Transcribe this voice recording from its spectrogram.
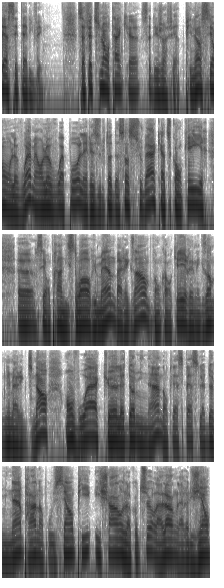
est-ce c'est arrivé. Ça fait-tu longtemps que c'est déjà fait? Puis là, si on le voit, mais on le voit pas, les résultats de ça. Souvent, quand tu conquiers, euh, si on prend l'histoire humaine, par exemple, qu'on conquiert un exemple numérique du Nord, on voit que le dominant, donc l'espèce, le dominant, prend en position, puis il change la culture, la langue, la religion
